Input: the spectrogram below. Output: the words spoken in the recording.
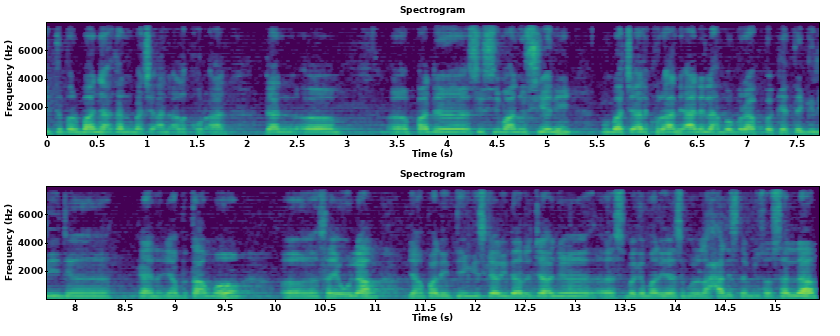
Kita perbanyakkan bacaan Al-Quran dan uh, uh, pada sisi manusia ni membaca Al-Quran ni adalah beberapa kategorinya kan. Yang pertama uh, saya ulang yang paling tinggi sekali darjatnya uh, sebagaimana yang disebut dalam hadis Nabi SAW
